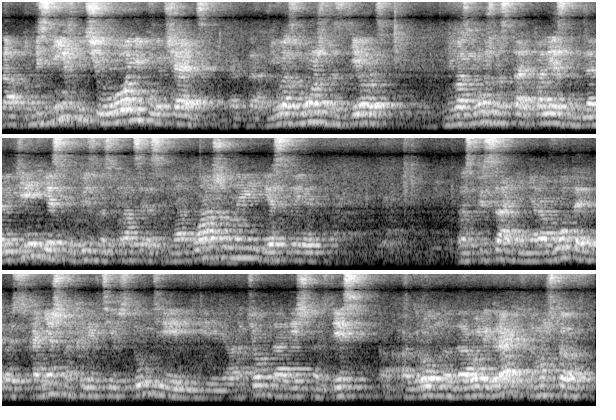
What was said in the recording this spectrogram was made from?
Да, но без них ничего не получается никогда. Невозможно сделать, невозможно стать полезным для людей, если бизнес-процессы не отлажены, если расписание не работает. То есть, конечно, коллектив студии и Артем, да, лично здесь огромную да, роль играет, потому что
